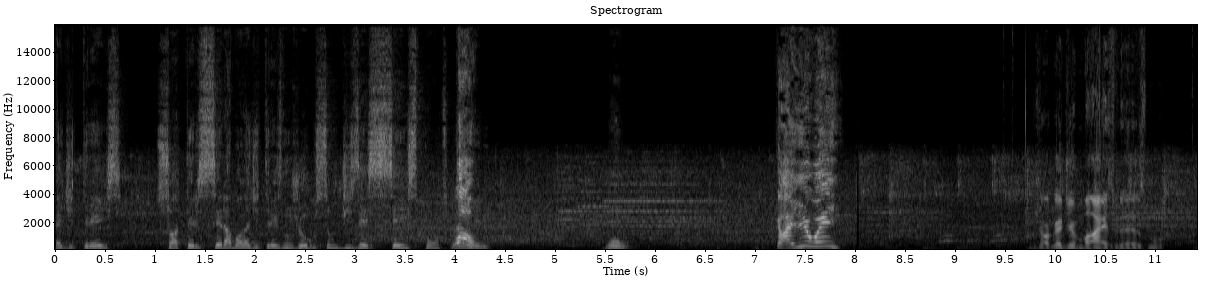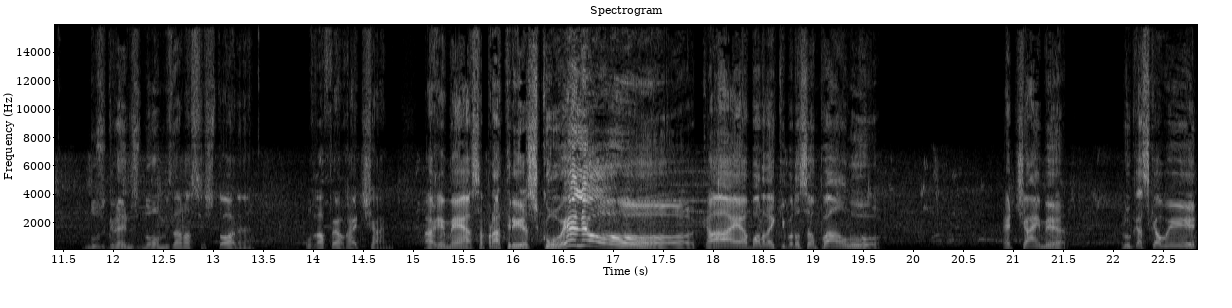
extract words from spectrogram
É de três, só a terceira bola de três no jogo, são 16 pontos para ele. Uou. Caiu, hein? Joga demais mesmo. Um dos grandes nomes da nossa história, né? O Rafael Hetzheimer. Arremessa para três, Coelho! Cai a bola da equipe do São Paulo. Hetzheimer, Lucas Cauê,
